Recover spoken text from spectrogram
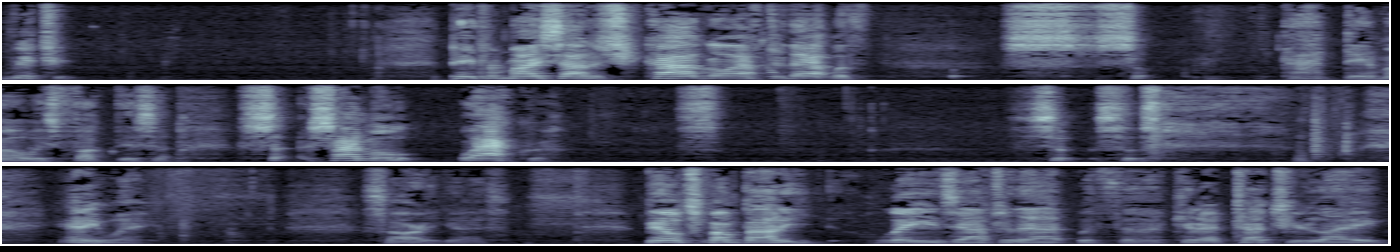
Richard. Paper Mice out of Chicago after that with. S- S- God damn, I always fuck this up. Simulacra. S- S- S- anyway. Sorry, guys. Bilge Pump out of Leeds after that with uh, Can I Touch Your Leg?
